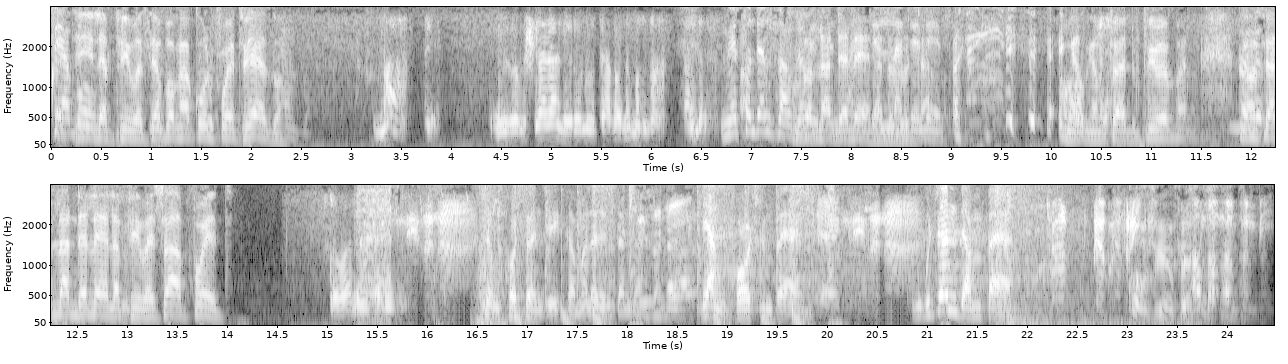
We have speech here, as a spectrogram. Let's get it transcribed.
qedile siyabonga phiwe siyabonga kakhulu mfowethu uyezwa? Manje ngizomshiya kanjalo lo daba noma ngizolandela ngesonto elizayo noma sizolandelela lolu siyalilandelela daba ngazi ngamthanda uphiwe man. No siyalandelela phiwe sobalisa sengikhohlwa nje igama lale nhlangano liyangikhohlwa impela. Ngikutshani dampela hamba phambili.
